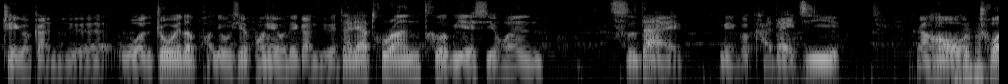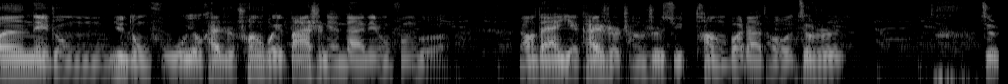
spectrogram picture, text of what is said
这个感觉，我的周围的朋有些朋友有这感觉，大家突然特别喜欢磁带那个卡带机。然后穿那种运动服，又开始穿回八十年代那种风格，然后大家也开始尝试去烫爆炸头，就是，就是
